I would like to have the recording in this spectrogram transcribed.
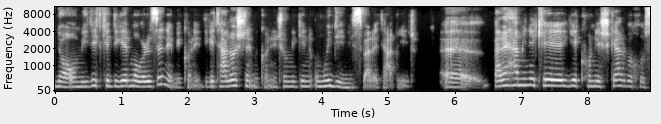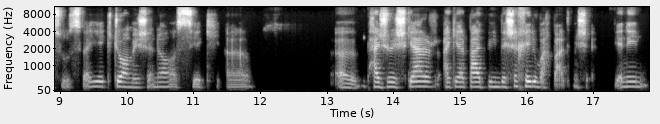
ناامیدید که دیگه مبارزه نمی کنید دیگه تلاش نمی کنید چون میگین امیدی نیست برای تغییر. برای همینه که یک کنشگر به خصوص و یک جامعه شناس یک پژوهشگر اگر بدبین بشه خیلی وقت بد میشه. یعنی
